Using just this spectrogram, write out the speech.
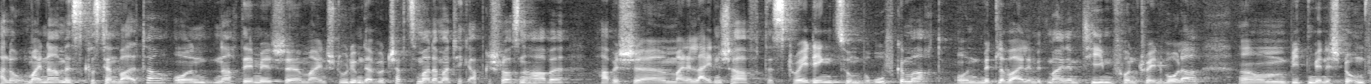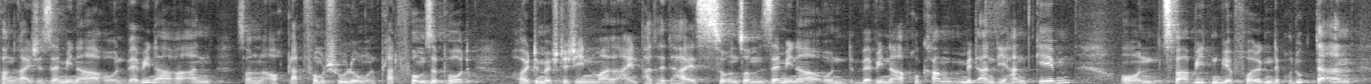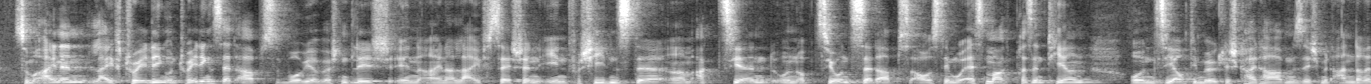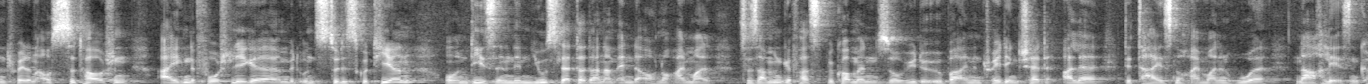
Hallo, mein Name ist Christian Walter und nachdem ich äh, mein Studium der Wirtschaftsmathematik abgeschlossen habe, habe ich äh, meine Leidenschaft des Trading zum Beruf gemacht und mittlerweile mit meinem Team von TradeVola ähm, bieten wir nicht nur umfangreiche Seminare und Webinare an, sondern auch Plattformschulung und Plattformsupport Heute möchte ich Ihnen mal ein paar Details zu unserem Seminar- und Webinarprogramm mit an die Hand geben. Und zwar bieten wir folgende Produkte an. Zum einen Live-Trading und Trading-Setups, wo wir wöchentlich in einer Live-Session Ihnen verschiedenste ähm, Aktien- und Options-Setups aus dem US-Markt präsentieren und Sie auch die Möglichkeit haben, sich mit anderen Tradern auszutauschen, eigene Vorschläge mit uns zu diskutieren und dies in dem Newsletter dann am Ende auch noch einmal zusammengefasst bekommen, so wie du über einen Trading-Chat alle Details noch einmal in Ruhe nachlesen können.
